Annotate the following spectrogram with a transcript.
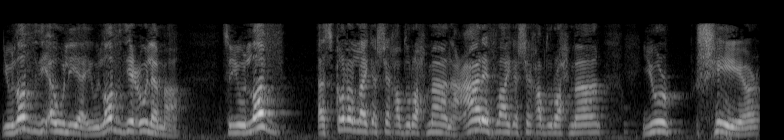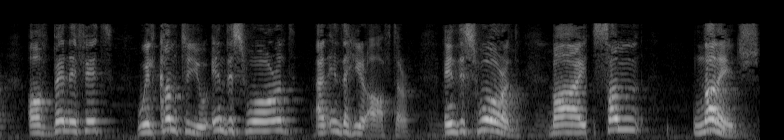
You love the awliya, you love the ulama. So you love a scholar like a Sheikh Abdul Rahman, a arif like a Sheikh Abdul Rahman. Your share of benefit will come to you in this world and in the hereafter. In this world, by some knowledge,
